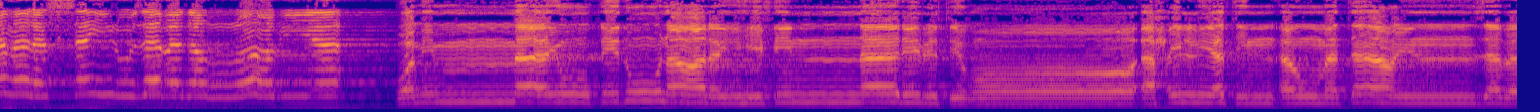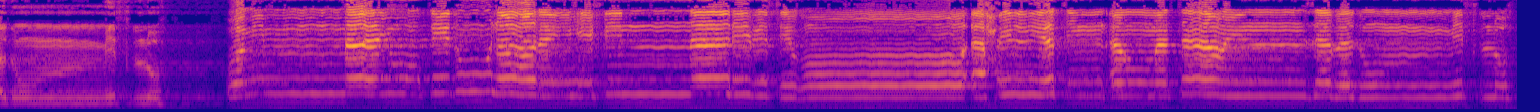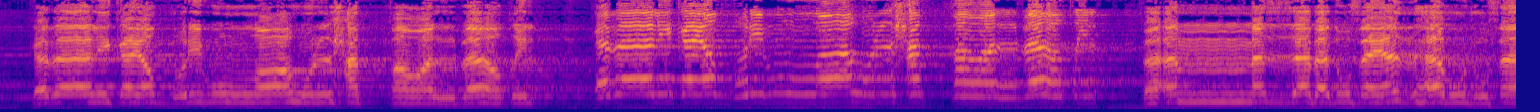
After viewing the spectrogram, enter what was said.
حمل السيل زبدا رابيا. ومما يوقدون عليه في النار ابتغاء حلية أو متاع زبد مثله. ومما يوقدون عليه في النار ابتغاء حلية أو متاع زبد مثله كذلك يضرب الله الحق والباطل. كذلك يضرب الله الحق والباطل. فأما الزبد فيذهب جفاء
